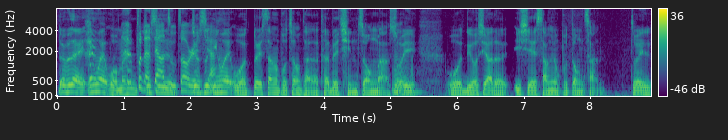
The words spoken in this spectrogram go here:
对不对？因为我们不能这样诅咒人家，就是因为我对商用不动产的特别情衷嘛，所以我留下的一些商用不动产，所以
